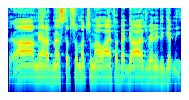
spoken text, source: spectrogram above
Say, ah, oh, man, I've messed up so much in my life. I bet God's ready to get me.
